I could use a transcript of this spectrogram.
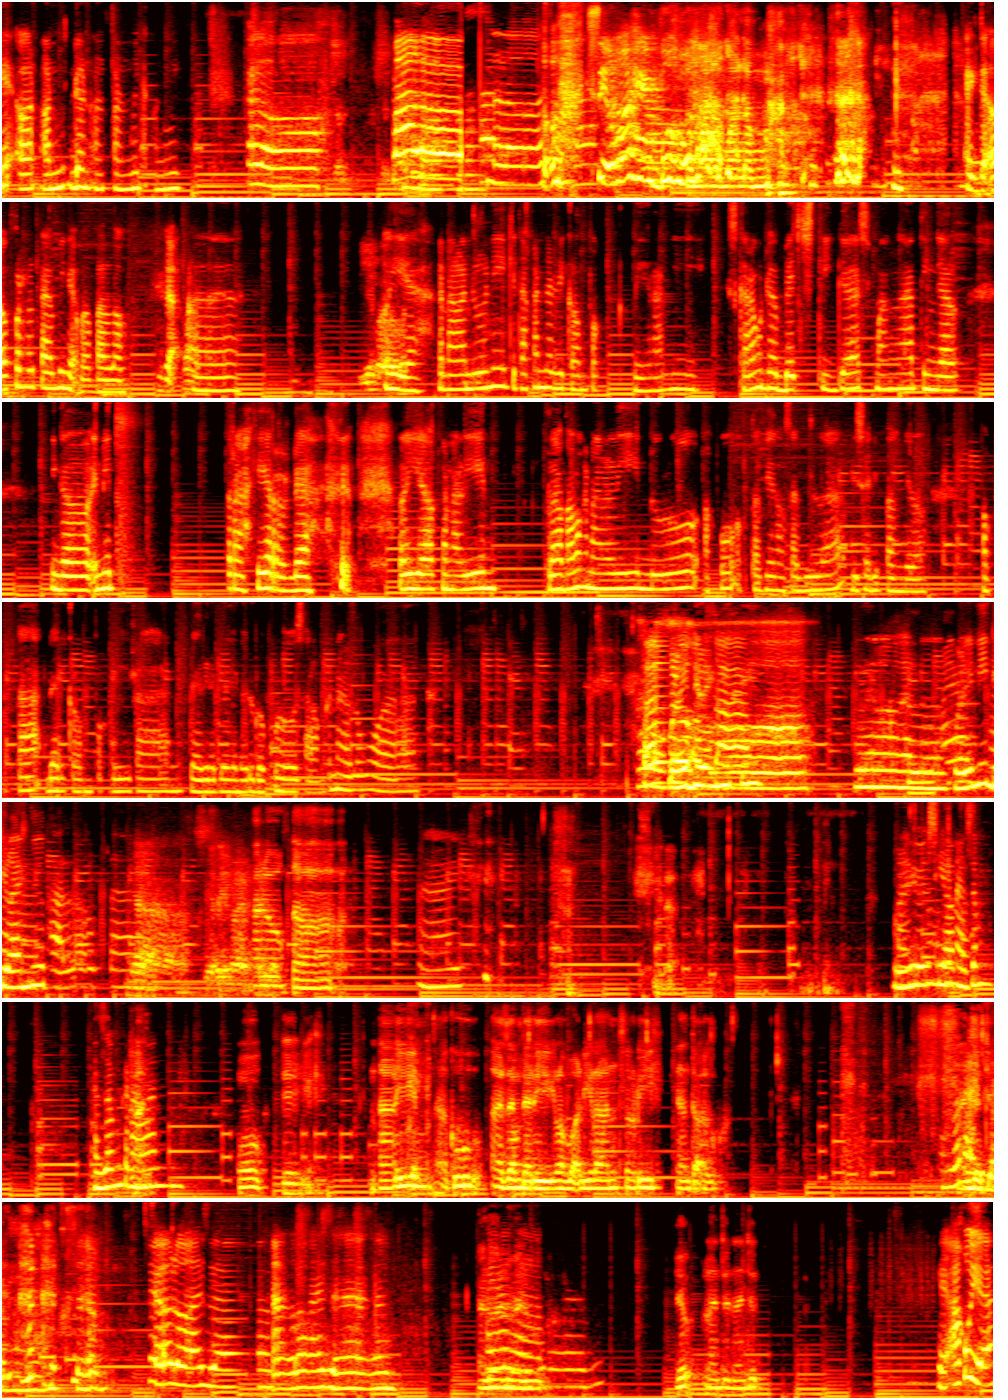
Eh on on mic dan on on mic on mic. Halo. Malam. Halo. Oh, Silma heboh banget. Malam-malam. Agak over tapi nggak apa-apa loh. Enggak apa. Eh, oh iya, kenalan dulu nih. Kita kan dari kelompok Lira nih. Sekarang udah batch 3, semangat. Tinggal tinggal ini tuh terakhir dah. oh iya, kenalin. Pertama-tama kenalin dulu. Aku Octavia Salsabila, bisa dipanggil Okta dari kelompok Liran dari Rabian 2020. Salam kenal semua. Halo. boleh dilanjutin. Halo. Halo, halo. Boleh nih dilanjut. Halo, Kak. Halo, Kak. Hai. Ayo, Boleh mungkin siapa? Azam. Azam kenalan. Oke. Kenalin, aku Azam dari kelompok Liran. Sorry, ngantuk aku. Halo Lanjut. Azam. Azam. Halo, Azam. Halo Azam. Halo, halo, halo. Yuk, lanjut, lanjut. Ya, aku ya.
